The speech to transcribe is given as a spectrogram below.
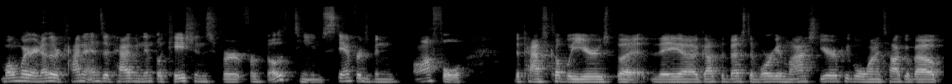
one way or another kind of ends up having implications for for both teams. Stanford's been awful the past couple years, but they uh, got the best of Oregon last year. People want to talk about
